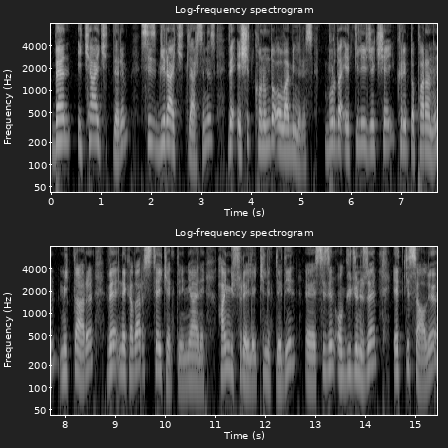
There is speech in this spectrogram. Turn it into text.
Ben 2 ay kitlerim. Siz 1 ay kitlersiniz ve eşit konumda olabiliriz. Burada etkileyecek şey kripto paranın miktarı ve ne kadar stake ettiğin yani hangi süreyle kilitlediğin e, sizin o gücünüze etki sağlıyor.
